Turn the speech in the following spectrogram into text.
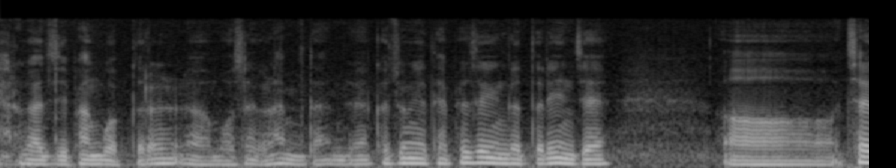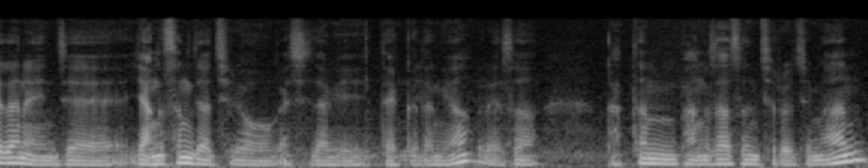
여러 가지 방법들을 어, 모색을 합니다. 이제 그 중에 대표적인 것들이 이제 어, 최근에 이제 양성자 치료가 시작이 됐거든요. 그래서 같은 방사선 치료지만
